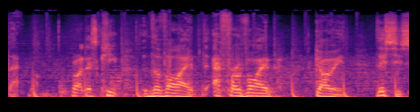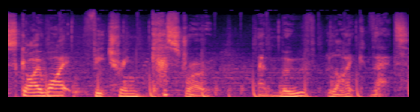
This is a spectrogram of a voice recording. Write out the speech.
that one. Right, let's keep the vibe, the Afro vibe going. This is Sky White featuring Castro and Move Like That.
